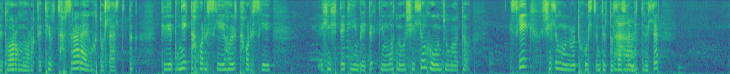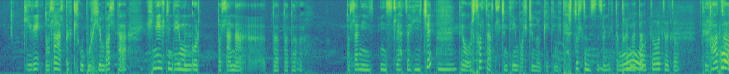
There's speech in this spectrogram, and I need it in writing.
тэгээ туурга муурга гэ тэр завсраараа айгүйх дулаалддаг. Тэгээд нэг давхар эсгий, хоёр давхар эсгий ихэнхдээ тийм байдаг. Тэнгуут нөгөө шилэн хөвөн ч юм уу одоо эсгийг шилэн хөвөн рүү төхүүлсэн тэр дулаалгын материалаар гэрийг дулаан алдагдaltaгүй бүрэх юм бол та эхний ээлжинд ийм мөнгөөр дулаана одоо одоо дулааны инсталляцаа хийчээд тэгээ урсгал зардал чинь тийм болж гинөө гэд ингээд харьцуулсан байсан санагдаад байна надад. зөө зөө зөө. Тийм тооцоо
